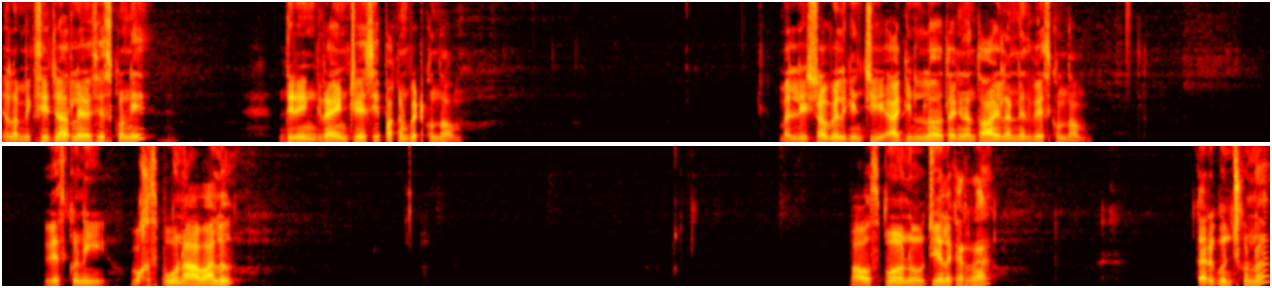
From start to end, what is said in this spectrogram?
ఇలా మిక్సీ జార్లో వేసేసుకొని దీనిని గ్రైండ్ చేసి పక్కన పెట్టుకుందాం. మళ్ళీ స్టవ్ వెలిగించి ఆ గిన్నెలో తగినంత ఆయిల్ అనేది వేసుకుందాం. వేసుకొని ఒక స్పూన్ ఆవాలు పావు స్పూను జీలకర్ర తరిగుంచుకున్న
